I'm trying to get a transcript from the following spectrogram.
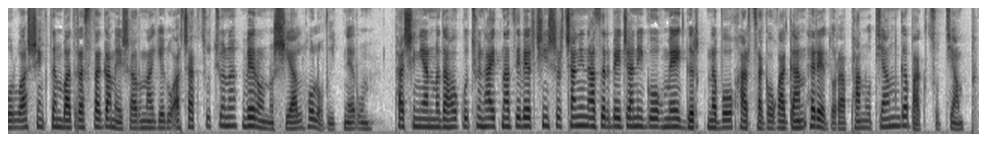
որ Վաշինգտոն պատրաստական է շարունակելու աջակցությունը վերոնշյալ հոլովիտներուն Փաշինյան մտահոգություն հայտնած է վերջին շրջանին Ադրբեջանի գողմե գրկնվող հարցակողական հրեդորապանության գաբակցությամբ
